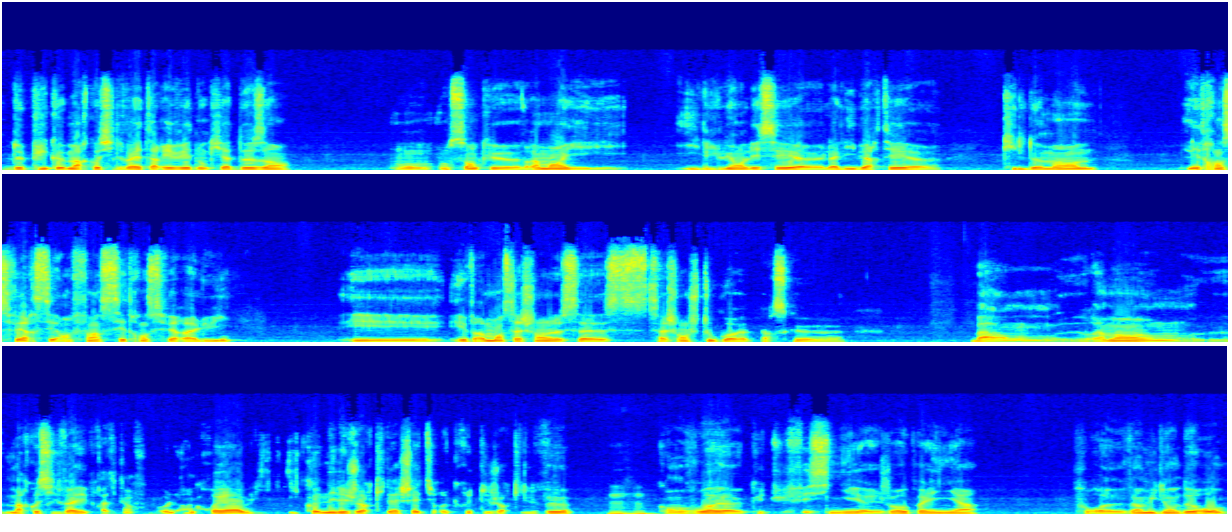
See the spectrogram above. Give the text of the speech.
Depuis que Marco Silva est arrivé, donc il y a deux ans, on, sent que vraiment, ils, ils lui ont laissé euh, la liberté euh, qu'il demande. Les transferts, c'est enfin ses transferts à lui. Et, et vraiment, ça change, ça change tout, quoi. Parce que, bah, on- vraiment, on- Marco Silva, il pratique un football incroyable. Il, il connaît les joueurs qu'il achète, il recrute les joueurs qu'il veut. Mhm. Quand on voit euh, que tu fais signer euh, Joao Palhinha pour euh, 20 millions d'euros,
